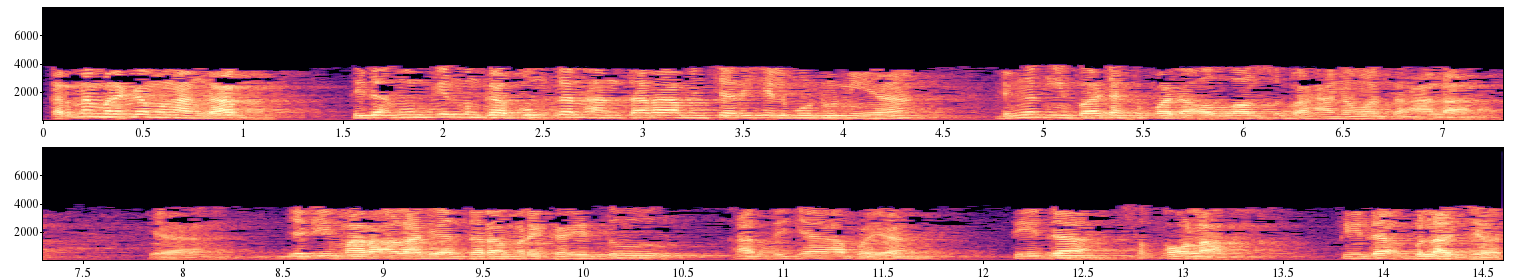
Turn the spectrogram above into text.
Karena mereka menganggap tidak mungkin menggabungkan antara mencari ilmu dunia dengan ibadah kepada Allah Subhanahu wa taala. Ya, jadi maraklah di antara mereka itu artinya apa ya? Tidak sekolah, tidak belajar,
